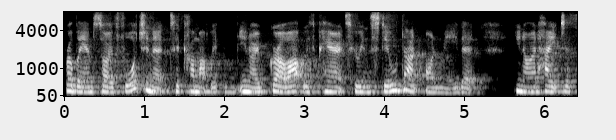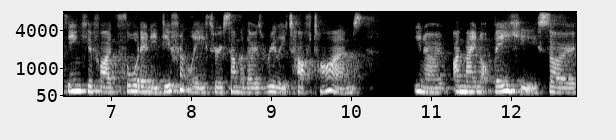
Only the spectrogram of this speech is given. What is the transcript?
probably i'm so fortunate to come up with you know grow up with parents who instilled that on me that you know i'd hate to think if i'd thought any differently through some of those really tough times you know i may not be here so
